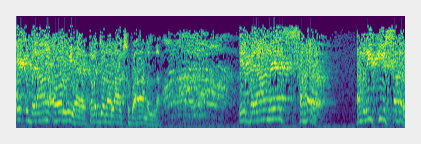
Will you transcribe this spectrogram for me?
ایک بیان اور بھی ہے توجہ نالاگ سبحان اللہ۔ یہ بیان ہے صدر امریکی صدر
